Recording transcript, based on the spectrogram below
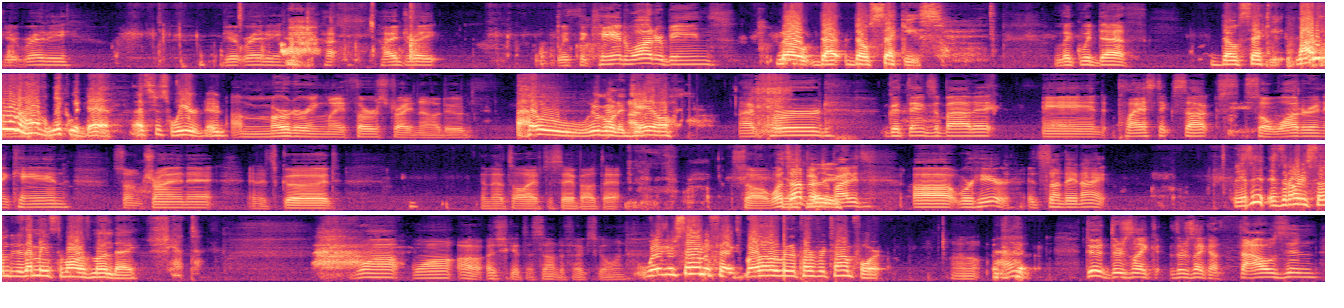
Get ready. Get ready. Ah. Hy- hydrate with the canned water Beanz. No, da- Dos Equis. Liquid death. Dos Equis. Why do you want to have liquid death? That's just weird, dude. I'm murdering my thirst right now, dude. Oh, you're going to jail. I've heard good things about it, and plastic sucks. So water in a can. So I'm trying it, and it's good. And that's all I have to say about that. So what's up, everybody? Uh, we're here. It's Sunday night. Is it? Is it already Sunday? That means tomorrow's Monday. Shit. Wah wah. Oh, I should get the sound effects going. Where's your sound effects, bro? That would have been a perfect time for it. I don't. I, dude, there's like there's like a thousand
